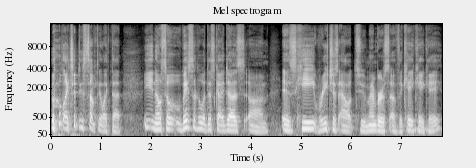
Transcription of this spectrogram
like to do something like that. You know, so basically, what this guy does um, is he reaches out to members of the KKK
